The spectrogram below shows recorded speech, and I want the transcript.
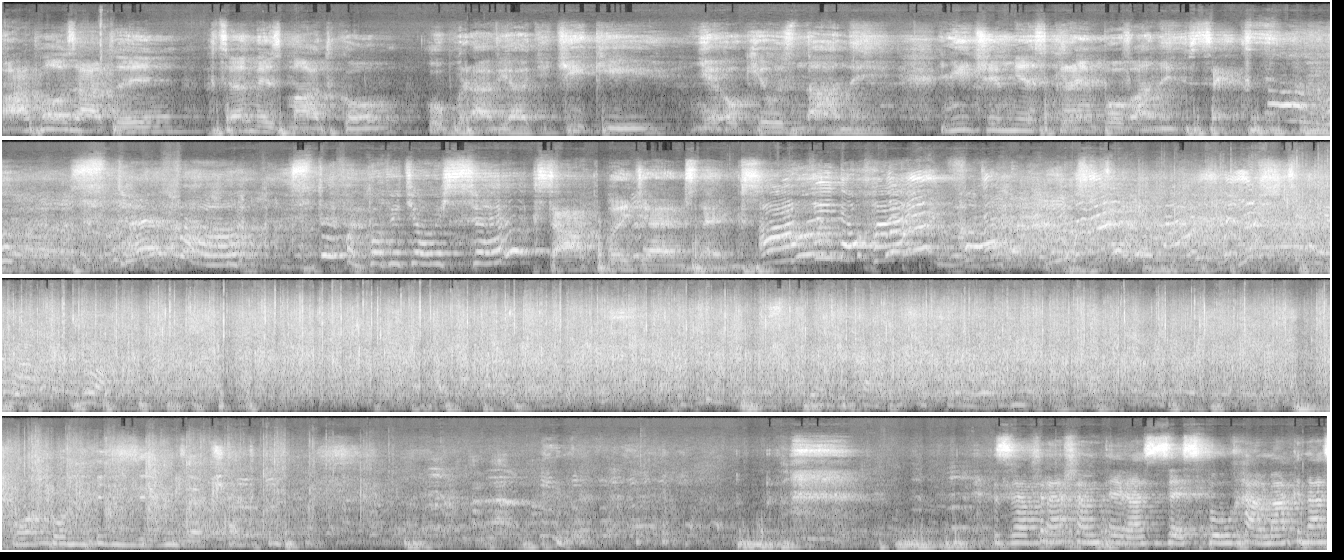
A poza tym chcemy z matką uprawiać dziki, nieokiełznany, niczym nieskrępowany seks. Stefan, Stefan, powiedziałeś seks? Tak, powiedziałem seks. A ty no ha? Jeszcze nie ma, jeszcze nie ma. No. Mogło być z jednym zepsiakiem. Zapraszam teraz zespół Hamak na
